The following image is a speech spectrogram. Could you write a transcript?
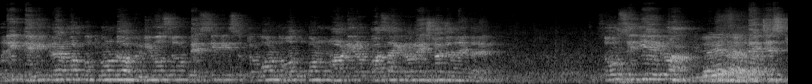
ಬರೀ ಟೆಲಿಗ್ರಾಮ್ ಅಲ್ಲಿ ಕುತ್ಕೊಂಡು ಆ ವಿಡಿಯೋಸ್ ಟೆಸ್ಟ್ ಸೀರೀಸ್ ತಗೊಂಡು ಓದ್ಕೊಂಡು ಮಾಡಿರೋ ಪಾಸ್ ಆಗಿರೋ ಎಷ್ಟೋ ಜನ ಇದ್ದಾರೆ. ಸೋರ್ಸ್ ಇದೆಯಾ ಇಲ್ವಾ. ಜಸ್ಟ್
